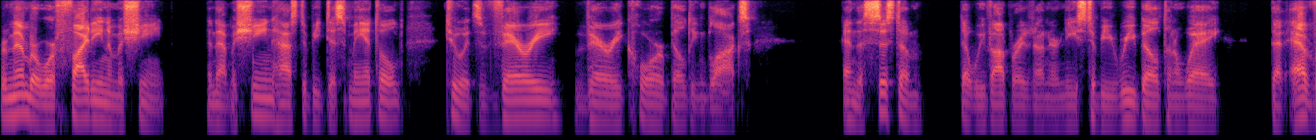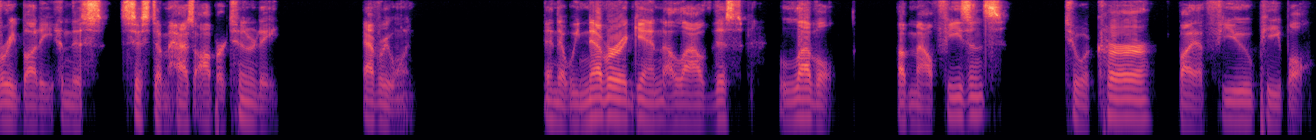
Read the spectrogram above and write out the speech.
Remember, we're fighting a machine and that machine has to be dismantled to its very, very core building blocks. And the system that we've operated under needs to be rebuilt in a way that everybody in this system has opportunity. Everyone and that we never again allow this level of malfeasance to occur by a few people.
